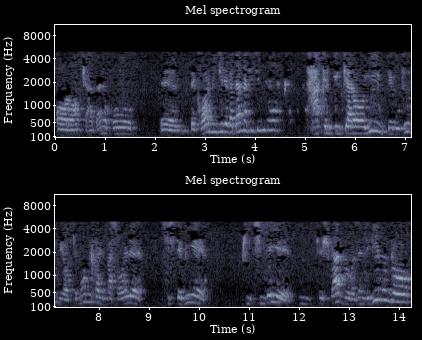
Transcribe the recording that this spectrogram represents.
آرام کردن خود به کار می‌گیره و در نتیجه تقلیل گرایی به وجود میاد که ما می‌خوایم مسائل سیستمی پیچیده این کشور رو و زندگیمون رو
